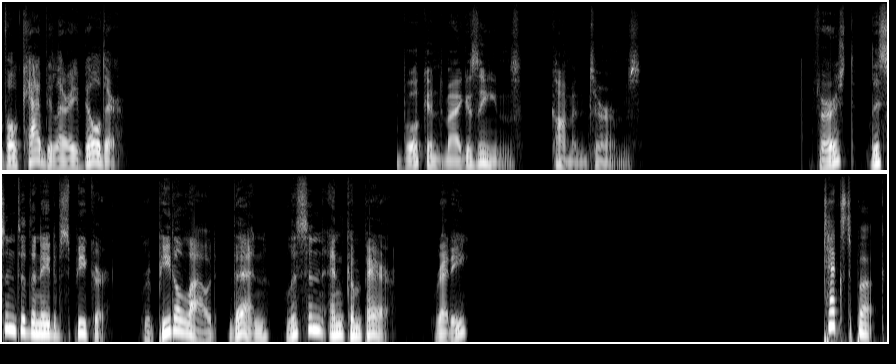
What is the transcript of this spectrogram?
Vocabulary Builder. Book and magazines. Common terms. First, listen to the native speaker. Repeat aloud, then listen and compare. Ready? Textbook.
